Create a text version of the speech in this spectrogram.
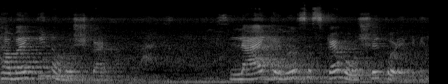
সবাইকে নমস্কার। লাইক এবং সাবস্ক্রাইব অবশ্যই করে দেবেন।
